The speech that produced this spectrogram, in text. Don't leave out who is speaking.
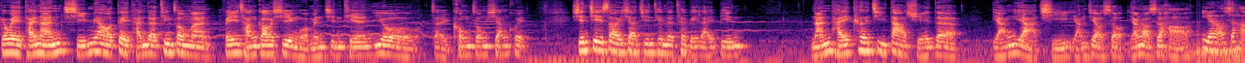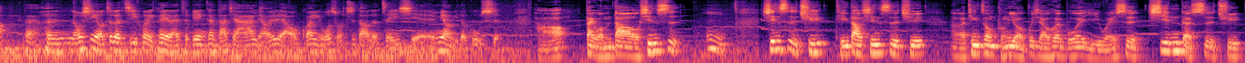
Speaker 1: 各位台南奇妙对谈的听众们，非常高兴我们今天又在空中相会。先介绍一下今天的特别来宾，南台科技大学的杨雅琪杨教授，杨老师好。
Speaker 2: 议员老师好，对，很荣幸有这个机会可以来这边跟大家聊一聊关于我所知道的这一些庙宇的故事。
Speaker 1: 好，带我们到新市，
Speaker 2: 嗯，
Speaker 1: 新市区。提到新市区，呃，听众朋友不晓得会不会以为是新的市区，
